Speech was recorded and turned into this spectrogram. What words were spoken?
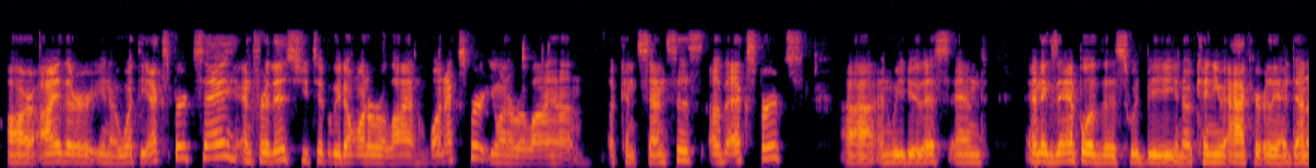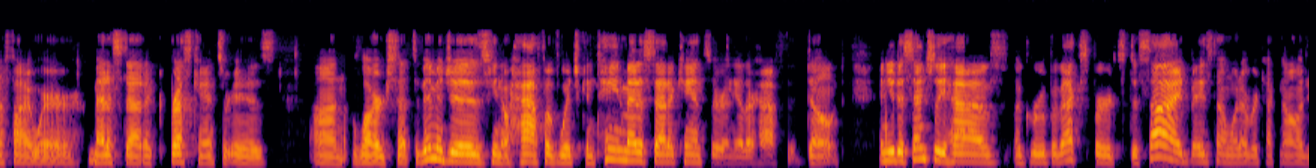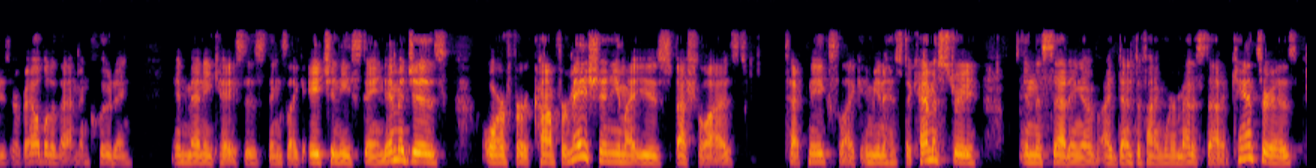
are either, you know, what the experts say and for this you typically don't want to rely on one expert, you want to rely on a consensus of experts, uh, and we do this. And an example of this would be, you know, can you accurately identify where metastatic breast cancer is on large sets of images, you know, half of which contain metastatic cancer and the other half that don't. And you'd essentially have a group of experts decide based on whatever technologies are available to them, including in many cases things like H&E stained images, or for confirmation, you might use specialized techniques like immunohistochemistry in the setting of identifying where metastatic cancer is.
